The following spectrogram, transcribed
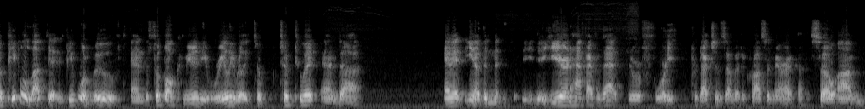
but people loved it and people were moved and the football community really really took took to it and uh, and it you know the, the year and a half after that there were 40 productions of it across America. So um,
